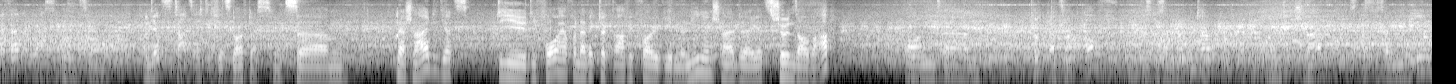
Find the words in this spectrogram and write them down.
er fährt an die erste Position. Und jetzt tatsächlich, jetzt läuft das. Jetzt, ähm, er schneidet jetzt die, die vorher von der Vektorgrafik vorgegebenen Linien, schneidet er jetzt schön sauber ab und ähm, drückt dann zwar auf, das ist dann runter und schneidet aus, aus dieser Neon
